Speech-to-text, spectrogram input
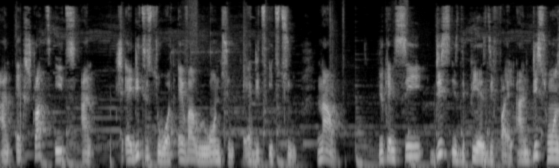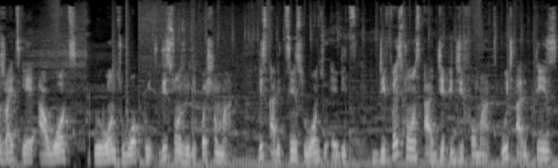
and extract it and edit it to whatever we want to edit it to. Now you can see this is the psd file and these ones right here are what we want to work with. These ones with the question mark. These are the things we want to edit. The first ones are jpg format which are the things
